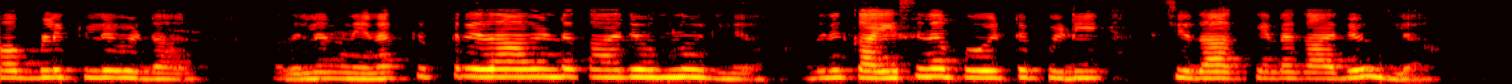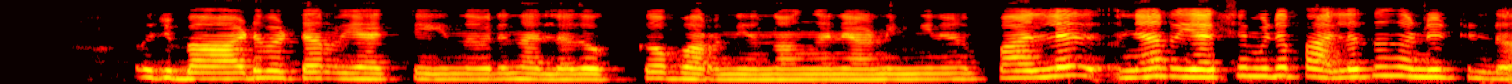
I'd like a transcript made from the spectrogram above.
പബ്ലിക്കിൽ വിടാൻ. അതിൽ നിനക്ക് ഇത്ര ഇതാവേണ്ട കാര്യമൊന്നുമില്ല. അതിന് കൈസിനെ പോയിട്ട് പിടിച്ച് ഇതാക്കേണ്ട കാര്യമില്ല ഒരുപാട് വട്ടം റിയാക്ട് ചെയ്യുന്നവർ നല്ലതൊക്കെ പറഞ്ഞു തന്നു. അങ്ങനെയാണ് ഇങ്ങനെ പല ഞാൻ റിയാക്ഷൻ വീഡിയോ പലതും കണ്ടിട്ടുണ്ട്.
